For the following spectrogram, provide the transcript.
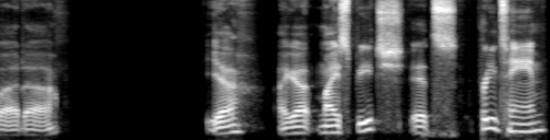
But uh, yeah, I got my speech. It's pretty tame.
